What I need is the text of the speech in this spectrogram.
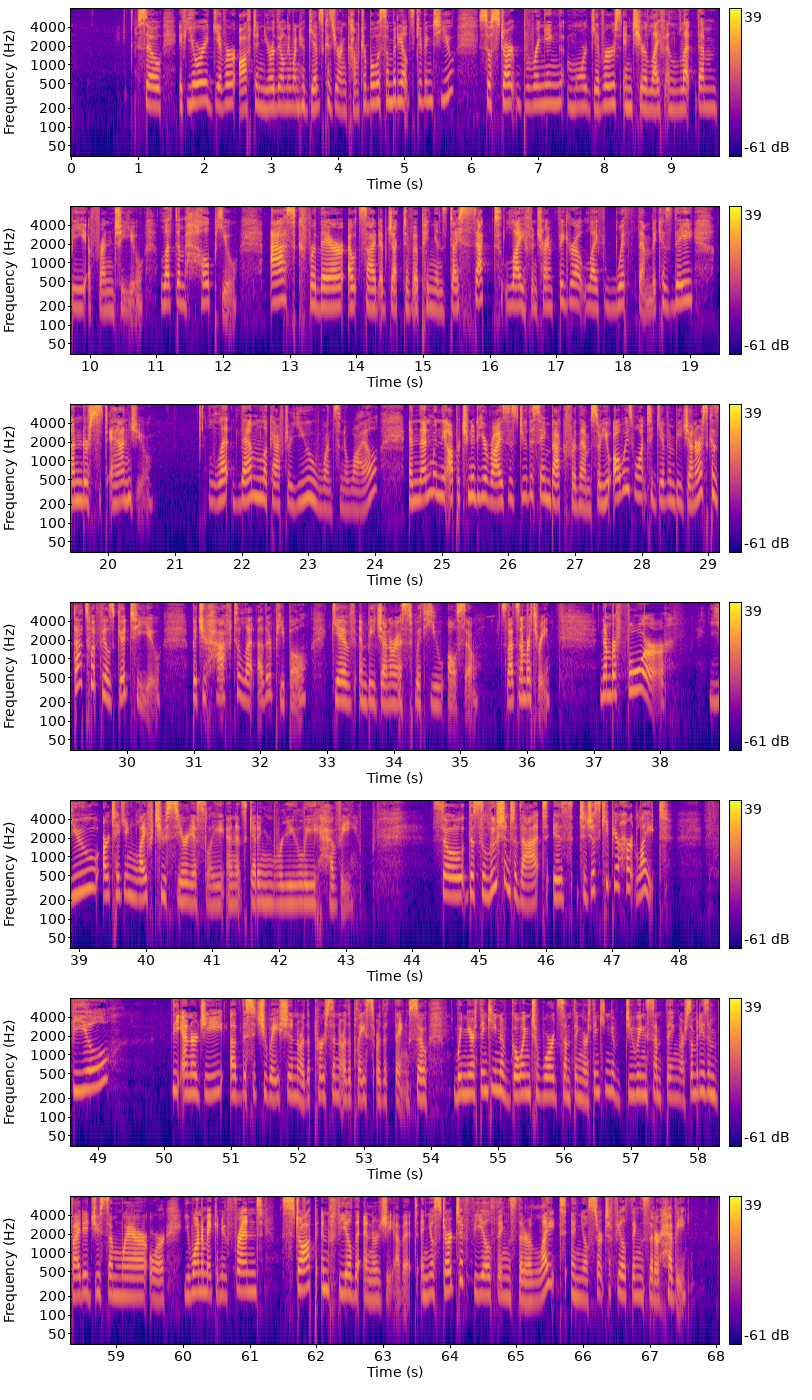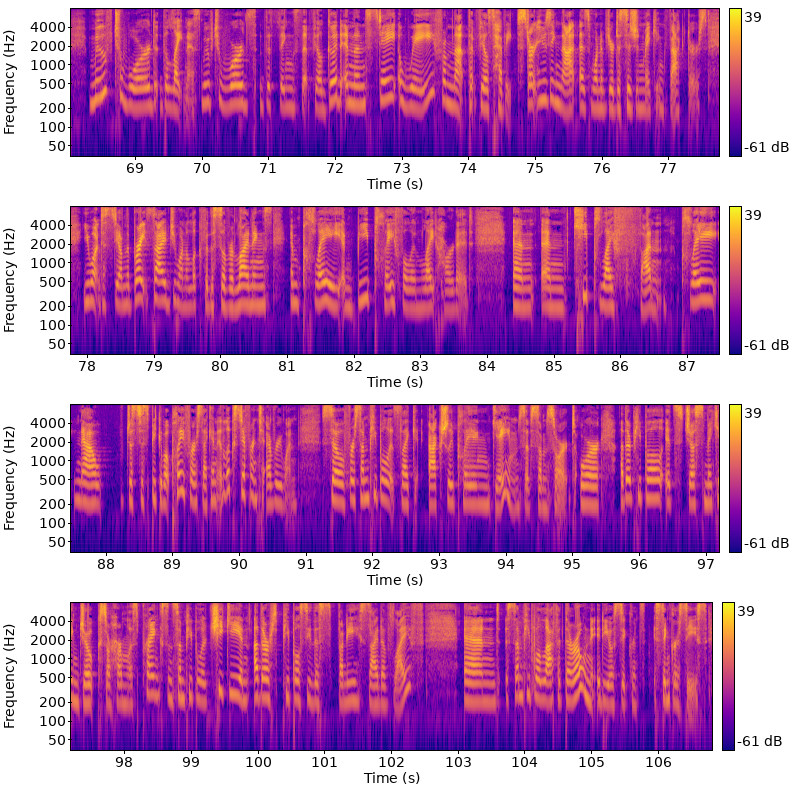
So, if you're a giver, often you're the only one who gives because you're uncomfortable with somebody else giving to you. So, start bringing more givers into your life and let them be a friend to you. Let them help you. Ask for their outside objective opinions. Dissect life and try and figure out life with them because they understand you let them look after you once in a while. And then when the opportunity arises, do the same back for them. So you always want to give and be generous because that's what feels good to you. But you have to let other people give and be generous with you also. So that's number three. Number four, you are taking life too seriously and it's getting really heavy. So, the solution to that is to just keep your heart light. Feel the energy of the situation or the person or the place or the thing. So, when you're thinking of going towards something or thinking of doing something or somebody's invited you somewhere or you want to make a new friend, stop and feel the energy of it. And you'll start to feel things that are light and you'll start to feel things that are heavy move toward the lightness, move towards the things that feel good, and then stay away from that that feels heavy. Start using that as one of your decision making factors. You want to stay on the bright side, you want to look for the silver linings and play and be playful and lighthearted and and keep life fun. Play now just to speak about play for a second, it looks different to everyone. So for some people, it's like actually playing games of some sort, or other people, it's just making jokes or harmless pranks. And some people are cheeky, and other people see this funny side of life. And some people laugh at their own idiosyncrasies.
